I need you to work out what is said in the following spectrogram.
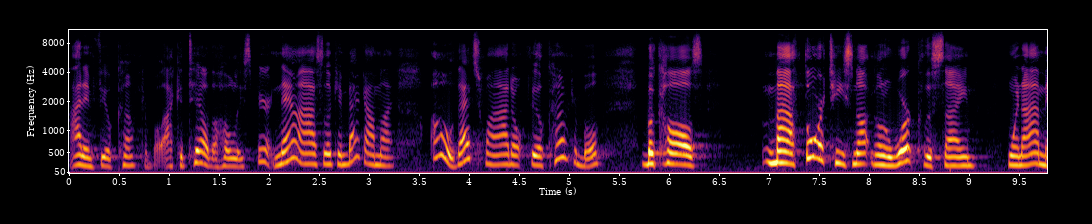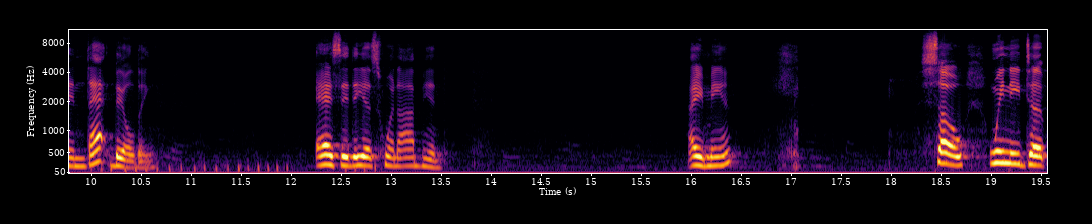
I didn't feel comfortable. I could tell the Holy Spirit. Now I was looking back, I'm like, oh, that's why I don't feel comfortable because my authority's not going to work the same when I'm in that building as it is when I'm in. Amen. So we need to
